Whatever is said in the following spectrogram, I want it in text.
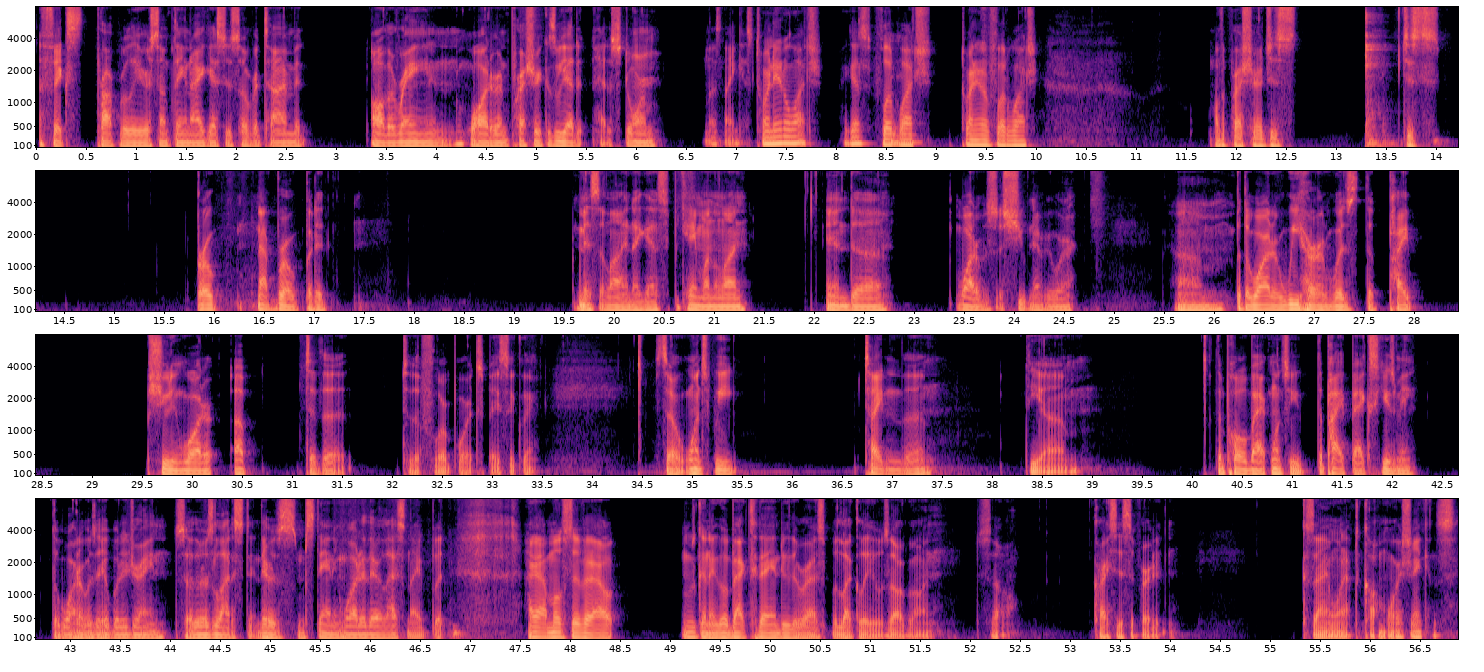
fixed properly or something. And I guess just over time, it all the rain and water and pressure because we had had a storm last night. I guess tornado watch. I guess flood watch, tornado flood watch. All the pressure just just broke, not broke, but it misaligned, I guess, became on the line. And uh, water was just shooting everywhere. Um, but the water we heard was the pipe shooting water up to the to the floorboards, basically. So once we tightened the the um the pole back, once we the pipe back, excuse me, the water was able to drain. So there was a lot of st- there was some standing water there last night, but I got most of it out. I was gonna go back today and do the rest, but luckily it was all gone. So crisis averted. Cause I didn't want to have to call Morris Jenkins.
